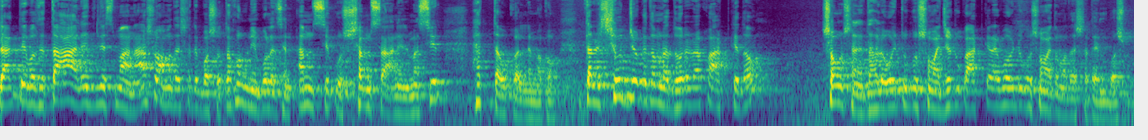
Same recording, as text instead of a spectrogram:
ডাক দিয়ে বলছে তা আল ইদলিসমান আসো আমাদের সাথে বসো। তখন উনি বলেছেন, আমসিকু শামসা আনিল মাসির হাত্তা উকাল্লামাকুম। তাহলে সূর্যকে তোমরা ধরে রাখো, আটকে দাও। সমস্যা নেই, তাহলে ওইটুকু সময়, যেটুকু আটকে রাখব, ওইটুকু সময় তোমাদের সাথে আমি বসবো।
